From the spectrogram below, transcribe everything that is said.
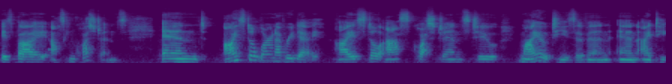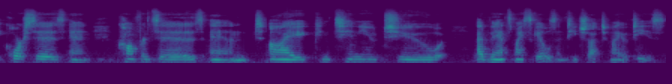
is by asking questions. And I still learn every day. I still ask questions to my OTs even, and I take courses and conferences, and I continue to advance my skills and teach that to my OTs.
